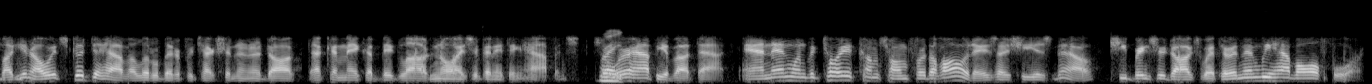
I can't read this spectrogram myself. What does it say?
But you know, it's good to have a little bit of protection in a dog that can make a big loud noise if anything happens. So Right. we're happy about that. And then when Victoria comes home for the holidays, as she is now, she brings her dogs with her, and then we have all four.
